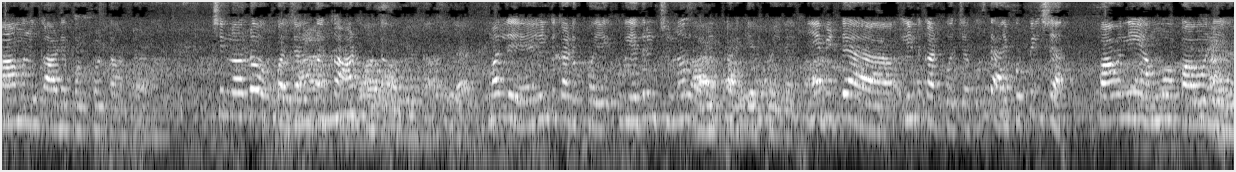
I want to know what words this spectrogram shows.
మామూలుగా ఆడే కొనుక్కుంటా ఉంటాడు చిన్నోళ్ళు ఒక జనం దాకా ఆడుకుంటా ఉంటారు. మళ్ళీ ఇంటికాడికి పోయి ఎదురిన చిన్నోళ్ళు వాళ్ళ ఇంటికాడికి వెళ్ళిపోయినాయి. ఈ బిడ్డ ఇంటికాడికి వచ్చాక వస్తే అవి పిలిచా పావని అమ్మో పావని అని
